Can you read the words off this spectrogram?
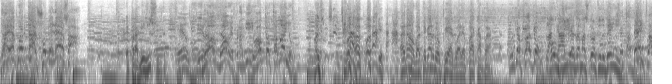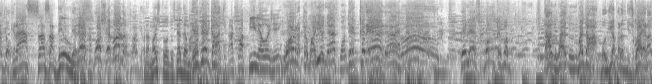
Daí aguardar, beleza? É pra mim isso? Meu Deus. Não, não, é pra mim. Olha o teu tamanho. Mas- ah, não, vai pegar no meu pé agora, é pra acabar. Bom dia, Flávio. Bom dia, Damastor, tudo bem? Você tá bem, Flávio? Graças a Deus. Beleza? Boa semana, Flávio. Pra nós todos, né, dama? É verdade. Tá com a pilha hoje, hein? Bora, tamo aí, né? Pode crer, né? Beleza, vamos que vamos. Tá, não vai, não vai dar bom dia pra lambisgoia lá?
